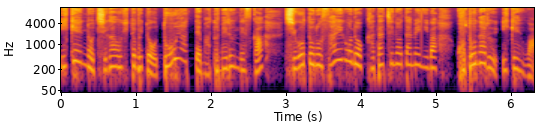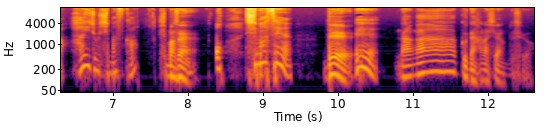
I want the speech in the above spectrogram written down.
意見の違う人々をどうやってまとめるんですか？仕事の最後の形のためには異なる意見は排除しますか？しません。しません。でええ。長くね話し合うんですよ。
